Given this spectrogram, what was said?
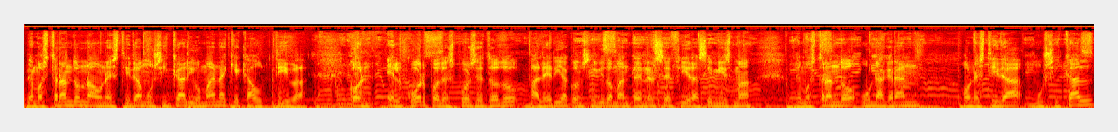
demostrando una honestidad musical y humana que cautiva. Con El cuerpo después de todo, Valeria ha conseguido mantenerse fiel a sí misma, demostrando una gran honestidad musical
